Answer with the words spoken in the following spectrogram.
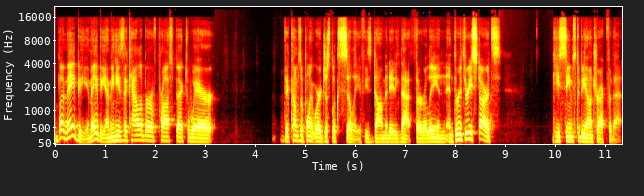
But maybe, maybe. I mean, he's the caliber of prospect where there comes a point where it just looks silly if he's dominating that thoroughly. And, and through three starts, he seems to be on track for that.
